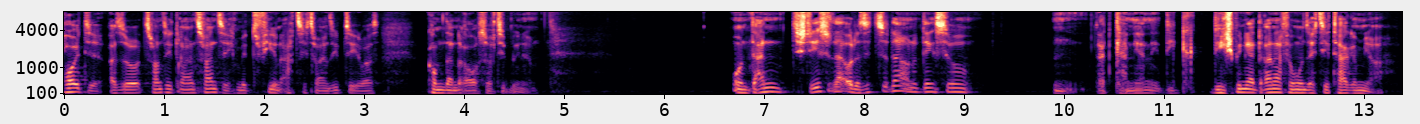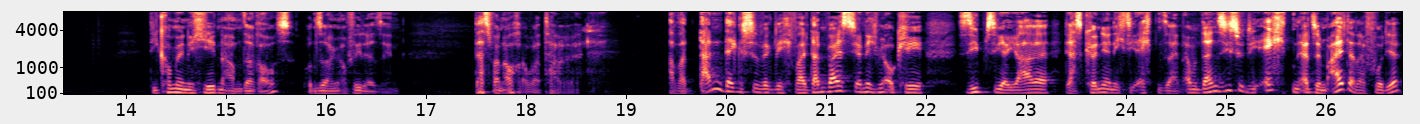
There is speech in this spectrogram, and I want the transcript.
heute, also 2023 mit 84, 72 oder was, kommen dann raus auf die Bühne. Und dann stehst du da oder sitzt du da und denkst so, hm, das kann ja nicht, die, die spielen ja 365 Tage im Jahr. Die kommen ja nicht jeden Abend da raus und sagen auf Wiedersehen. Das waren auch Avatare. Aber dann denkst du wirklich, weil dann weißt du ja nicht mehr, okay, 70er Jahre, das können ja nicht die echten sein. Aber dann siehst du die echten, also im Alter da vor dir,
